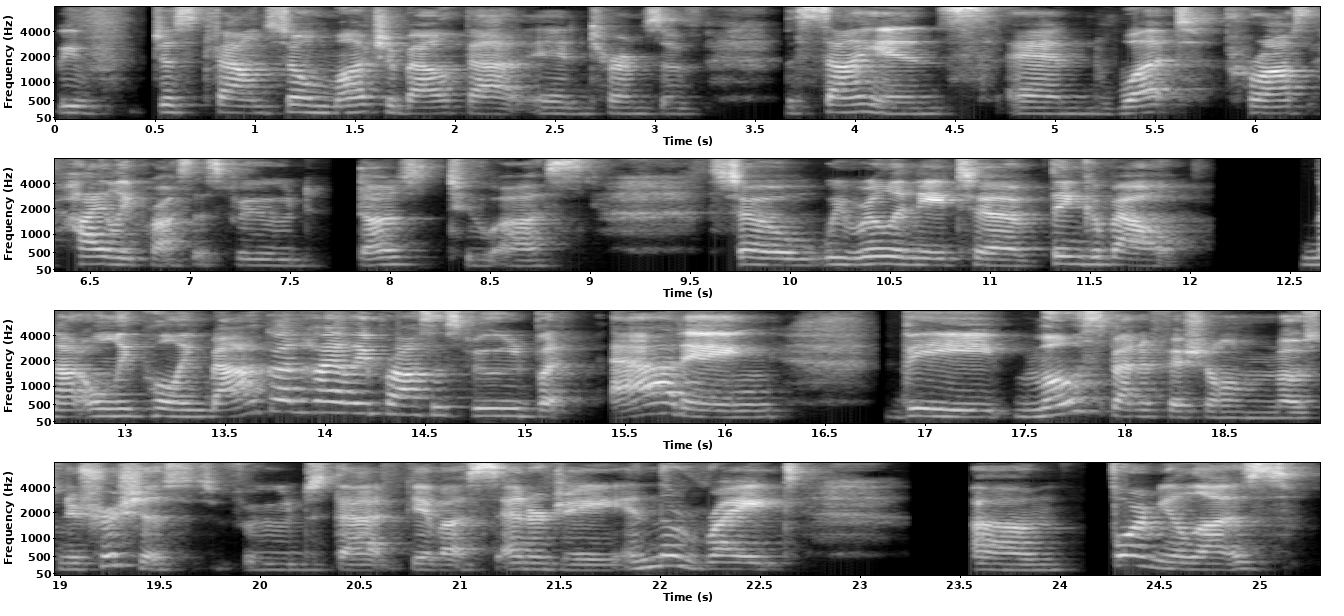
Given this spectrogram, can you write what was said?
We've just found so much about that in terms of the science and what proce- highly processed food does to us. So we really need to think about not only pulling back on highly processed food, but adding the most beneficial most nutritious foods that give us energy in the right um, formulas.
